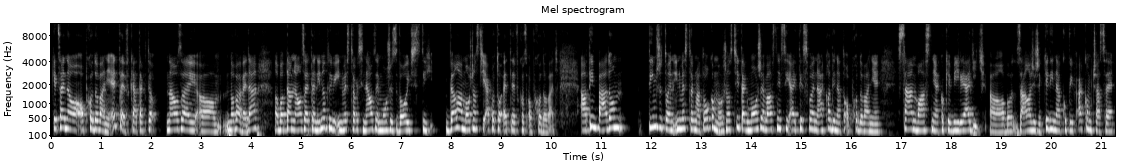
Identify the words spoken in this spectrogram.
Keď sa jedná o obchodovanie ETF, tak to naozaj um, nová veda, lebo tam naozaj ten jednotlivý investor si naozaj môže zvoliť z tých veľa možností, ako to ETF obchodovať. Ale tým pádom tým, že to investor má toľko možností, tak môže vlastne si aj tie svoje náklady na to obchodovanie sám vlastne ako keby riadiť. Lebo záleží, že kedy nakúpi, v akom čase,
